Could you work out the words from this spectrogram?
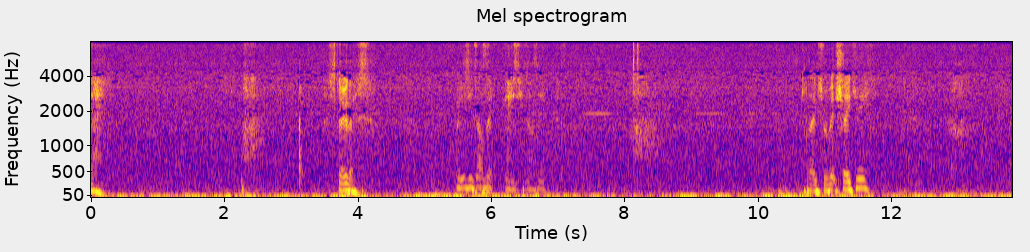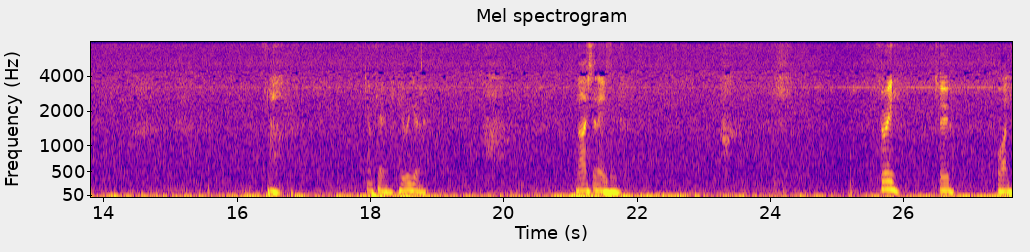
Okay. Let's do this. Easy does it, easy does it. Legs are a bit shaky. Okay, here we go. Nice and easy. Three, two, one,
